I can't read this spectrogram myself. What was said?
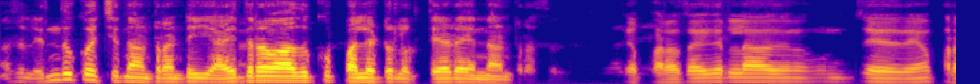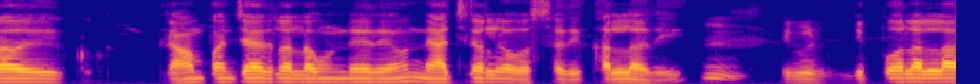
అసలు ఎందుకు వచ్చింది అంటారు అంటే ఈ హైదరాబాద్కు పల్లెటూరులకు తేడా ఏందంటారు అసలు? ఇక పర్వతగిరిలో ఉండేదేమో గ్రామ పంచాయతీలలో ఉండేదేమో natural గా వస్తుంది కళ్ళు అది. ఇప్పుడు డిపోలల్లో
